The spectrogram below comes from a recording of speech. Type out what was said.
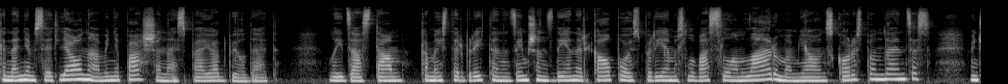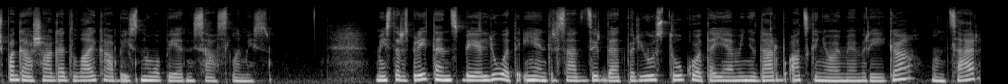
ka neņemsiet ļaunā viņa paša nespēju atbildēt. Līdzās tam, ka Mr. Britena dzimšanas diena ir kalpojusi par iemeslu veselam lērumam jaunas korespondences, viņš pagājušā gada laikā bijis nopietni saslimis. Misters Britens bija ļoti ieinteresēts dzirdēt par jūsu tulkotajiem viņa darbu atskaņojumiem Rīgā un cer,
